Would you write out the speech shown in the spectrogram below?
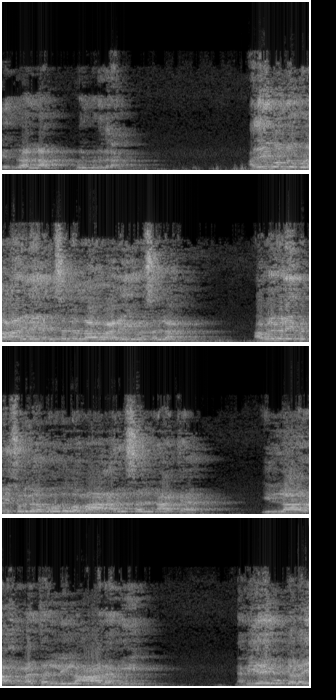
என்று அல்லாஹ் குறிப்பிடுகிறார் அதே போன்று குரானிலே நபிசல்லாஹு அழகி செல்லம் அவர்களை பற்றி சொல்கிற போது ஒமா அருசல் நாக்க இல்லா ரஹ்மத்தல் ஆலமீன். நபியே உங்களை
